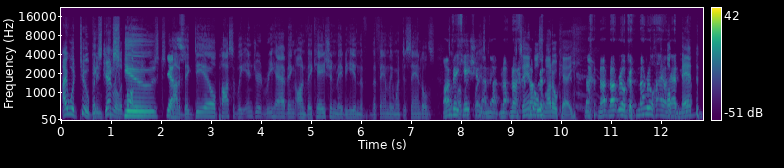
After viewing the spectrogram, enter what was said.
I would too, but in general, it bothers me. excused, not a big deal. Possibly injured, rehabbing on vacation. Maybe he and the, the family went to Sandals. On It's vacation. I'm not not not Sandals not real, not okay. not, not not real good, not real high on Club that. Med.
